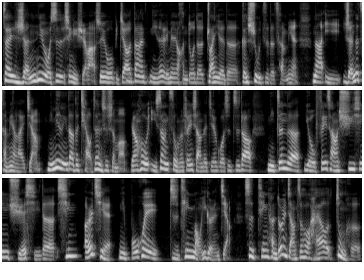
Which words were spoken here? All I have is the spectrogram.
在人，因为我是心理学嘛，所以我比较当然，你那里面有很多的专业的跟数字的层面。那以人的层面来讲，你面临到的挑战是什么？然后以上次我们分享的结果是知道你真的有非常虚心学习的心，而且你不会只听某一个人讲。是听很多人讲之后，还要综合，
